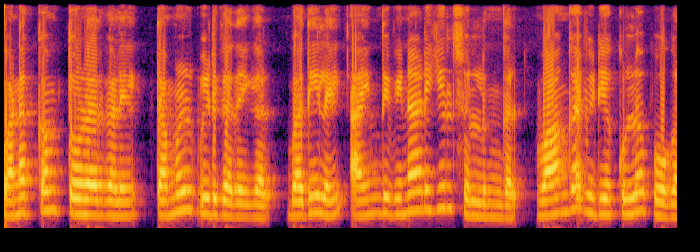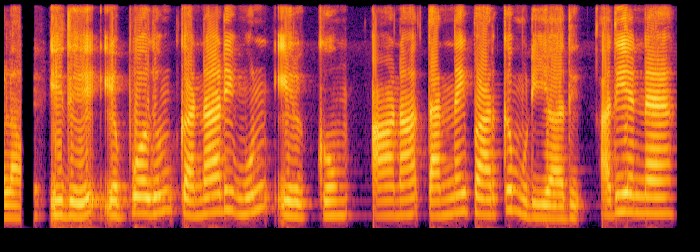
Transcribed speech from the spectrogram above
வணக்கம் தோழர்களே தமிழ் விடுகதைகள். பதிலை ஐந்து வினாடியில் சொல்லுங்கள். வாங்க வீடியோக்குள்ள போகலாம். இது எப்போதும் கண்ணாடி முன் இருக்கும். ஆனா தன்னை பார்க்க முடியாது. அது என்ன?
